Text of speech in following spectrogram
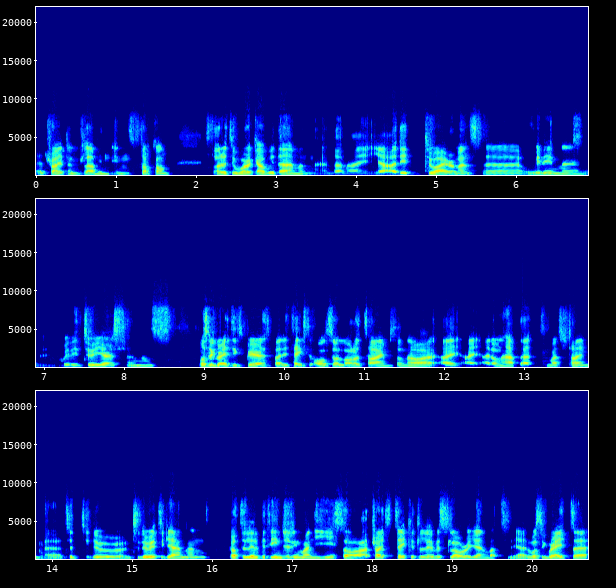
a triathlon club in, in Stockholm, started to work out with them, and, and then I yeah I did two Ironmans uh, within uh, within two years, and it was, was, a great experience. But it takes also a lot of time, so now I I, I don't have that much time uh, to, to do to do it again, and got a little bit injured in my knee, so I tried to take it a little bit slower again. But yeah, it was a great. Uh,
